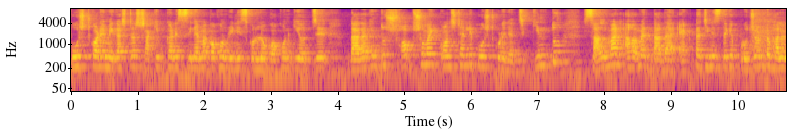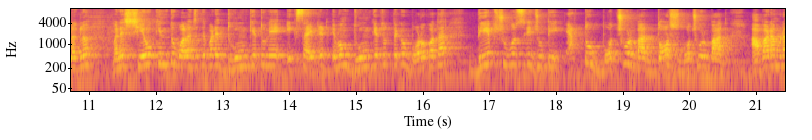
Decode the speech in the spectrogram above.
পোস্ট করে মেগাস্টার শাকিব খানের সিনেমা কখন রিলিজ করল, কখন কি হচ্ছে, দাদা কিন্তু সব সময় কনস্ট্যান্টলি পোস্ট করে যাচ্ছে। কিন্তু সালমান আহমেদ দাদা, একটা জিনিস দেখে প্রচণ্ড ভালো লাগল মানে সেও কিন্তু বলা যেতে পারে ধূমকেতু নিয়ে এক্সাইটেড এবং ধূমকেতুর থেকেও বড় কথা, দেব শুভশ্রী জুটি এত বছর বাদ, দশ বছর বাদ, আবার আমরা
